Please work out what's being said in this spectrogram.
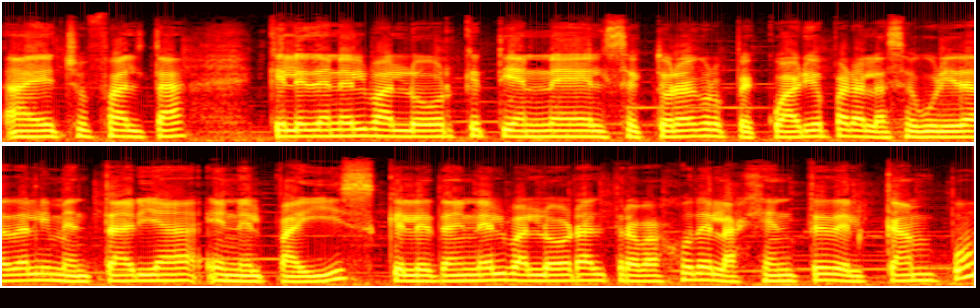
ha hecho falta que le den el valor que tiene el sector agropecuario para la seguridad alimentaria en el país, que le den el valor al trabajo de la gente del campo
